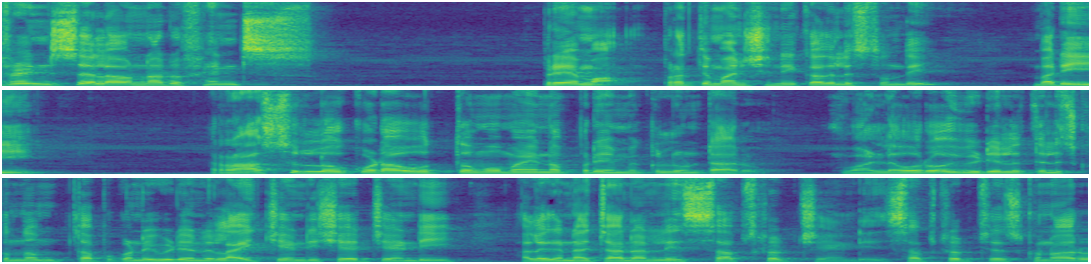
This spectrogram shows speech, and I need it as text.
ఫ్రెండ్స్ ఎలా ఉన్నారు ఫ్రెండ్స్? ప్రేమ ప్రతి మనిషిని కదిలిస్తుంది. మరి రాసుల్లో కూడా ఉత్తమమైన ప్రేమికులు ఉంటారు వాళ్ళెవరో వీడియోలో తెలుసుకుందాం. తప్పకుండా వీడియోని లైక్ చేయండి షేర్ చేయండి. అలాగే నా ఛానల్ని సబ్స్క్రైబ్ చేయండి. సబ్స్క్రైబ్ చేసుకున్నారు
